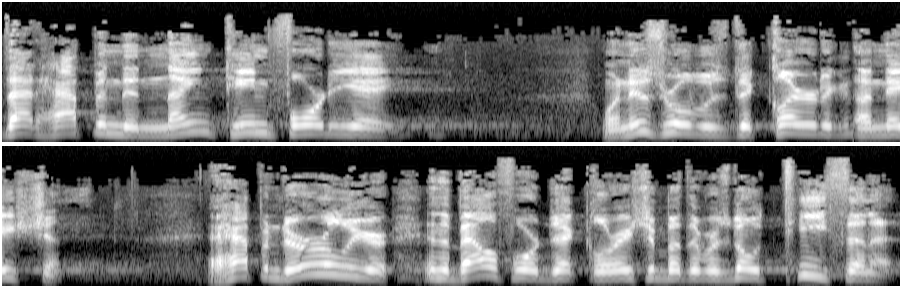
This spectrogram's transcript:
that happened in 1948 when Israel was declared a nation. It happened earlier in the Balfour Declaration, but there was no teeth in it.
